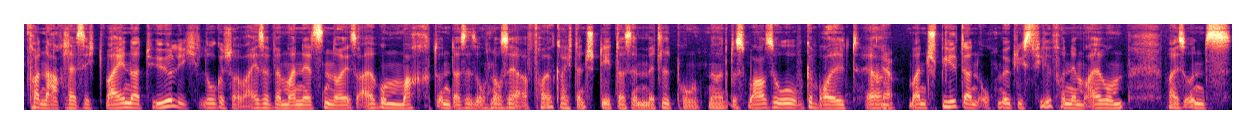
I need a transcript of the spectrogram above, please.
vernachlässigt, weil natürlich, logischerweise, wenn man jetzt ein neues Album macht und das ist auch noch sehr erfolgreich, dann steht das im Mittelpunkt. Ne? Das war so gewollt. Ja? ja. Man spielt dann auch möglichst viel von dem Album, weil es uns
